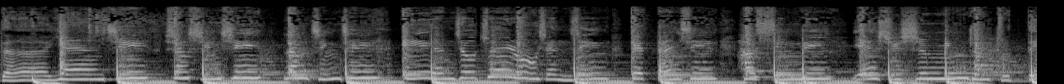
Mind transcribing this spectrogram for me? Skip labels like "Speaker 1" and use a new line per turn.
的眼睛像星星亮晶晶一眼就坠入陷阱。别担心好幸运也许是命中注定。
